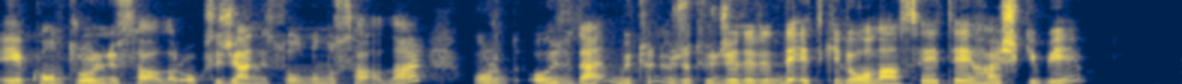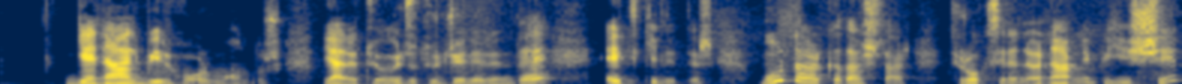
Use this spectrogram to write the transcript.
e, kontrolünü sağlar. Oksijenli solunumu sağlar. Bur o yüzden bütün vücut hücrelerinde etkili olan STH gibi genel bir hormondur. Yani tüm vücut hücrelerinde etkilidir. Burada arkadaşlar tiroksinin önemli bir işi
